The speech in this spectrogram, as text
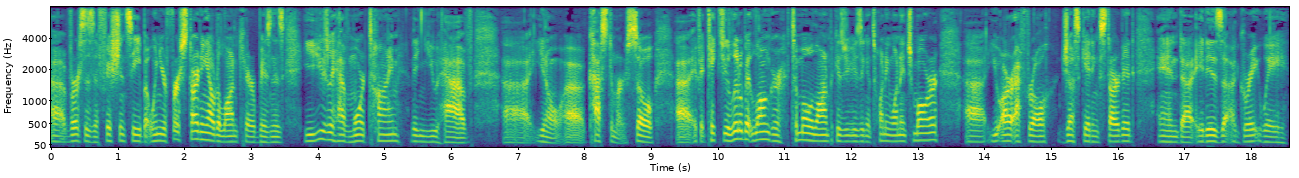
uh, versus efficiency. But when you're first starting out a lawn care business, you usually have more time than you have, uh, you know, uh, customers. So uh, if it takes you a little bit longer to mow a lawn because you're using a 21 inch mower, uh, you are, after all, just getting started, and uh, it is a great way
